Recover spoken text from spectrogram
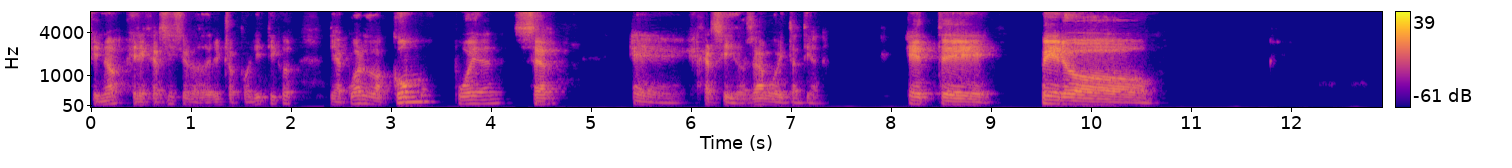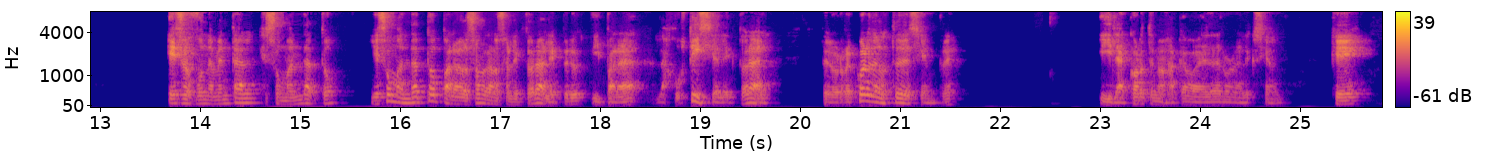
sino el ejercicio de los derechos políticos de acuerdo a cómo pueden ser eh, ejercidos. Ya voy, Tatiana. Este, pero eso es fundamental, es un mandato, y es un mandato para los órganos electorales pero, y para la justicia electoral. Pero recuerden ustedes siempre y la Corte nos acaba de dar una lección, que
